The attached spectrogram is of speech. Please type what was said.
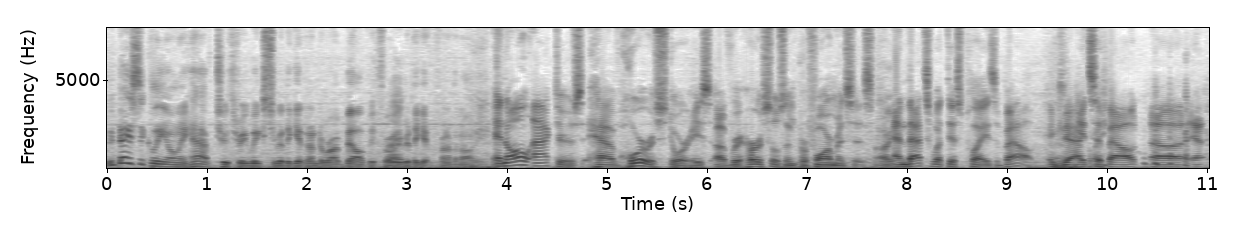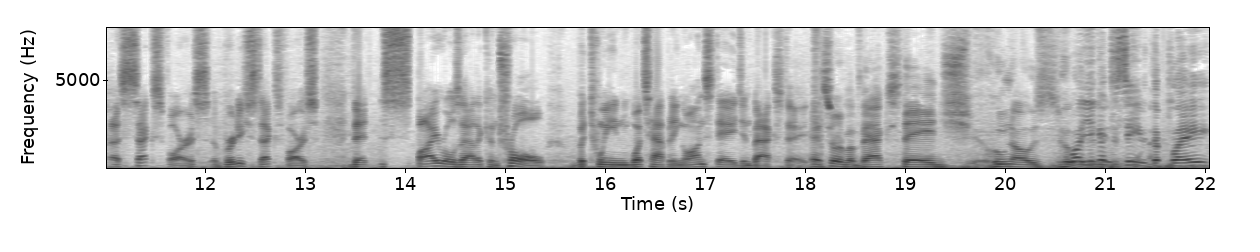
we basically only have two, three weeks to really get it under our belt before Right. we really get in front of an audience. And all actors have horror stories of rehearsals and performances, Oh, yeah. and that's what this play is about. Exactly. It's about uh, a, a sex farce, a British sex farce that spirals out of control between what's happening on stage and backstage. it's sort of a backstage. Who knows? Who, Well, you get to see the play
